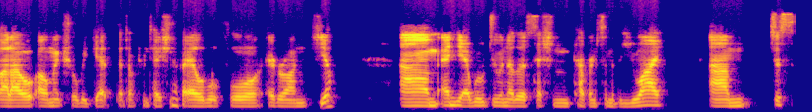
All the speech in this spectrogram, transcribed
but I'll, I'll make sure we get the documentation available for everyone here. Um, and yeah, we'll do another session covering some of the UI. Um, just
